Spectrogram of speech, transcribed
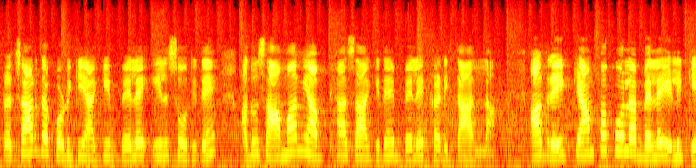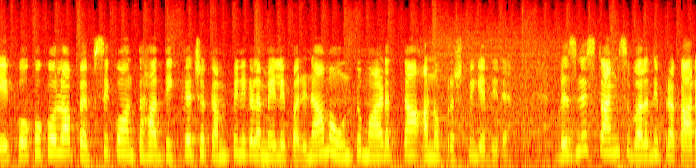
ಪ್ರಚಾರದ ಕೊಡುಗೆಯಾಗಿ ಬೆಲೆ ಇಳಿಸೋದಿದೆ. ಅದು ಸಾಮಾನ್ಯ ಅಭ್ಯಾಸ ಆಗಿದೆ, ಬೆಲೆ ಕಡಿತ ಅಲ್ಲ. ಆದರೆ ಕ್ಯಾಂಪಕೋಲಾ ಬೆಲೆ ಇಳಿಕೆ ಕೋಕೋ ಕೋಲಾ ಪೆಪ್ಸಿಕೋ ಅಂತಹ ದಿಗ್ಗಜ ಕಂಪನಿಗಳ ಮೇಲೆ ಪರಿಣಾಮ ಉಂಟು ಮಾಡುತ್ತಾ ಅನ್ನೋ ಪ್ರಶ್ನೆ ಎದ್ದಿದೆ. ಬಿಸಿನೆಸ್ ಟೈಮ್ಸ್ ವರದಿ ಪ್ರಕಾರ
